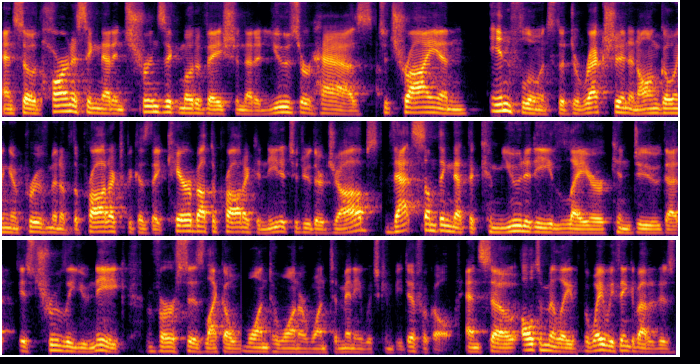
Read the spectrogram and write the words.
And so harnessing that intrinsic motivation that a user has to try and influence the direction and ongoing improvement of the product because they care about the product and need it to do their jobs. That's something that the community layer can do that is truly unique versus like a one to one or one to many, which can be difficult. And so ultimately, the way we think about it is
